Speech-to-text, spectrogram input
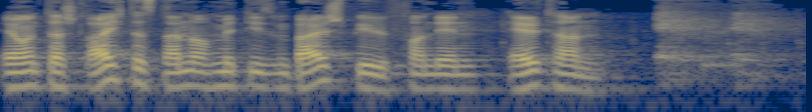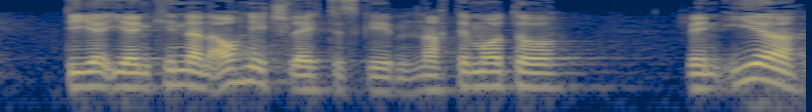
Er unterstreicht es dann noch mit diesem Beispiel von den Eltern, die ja ihren Kindern auch nichts Schlechtes geben, nach dem Motto, wenn ihr,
